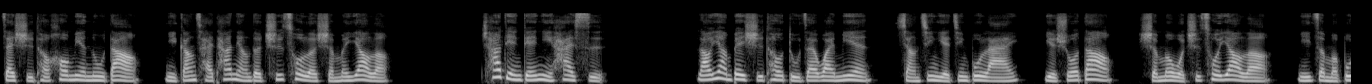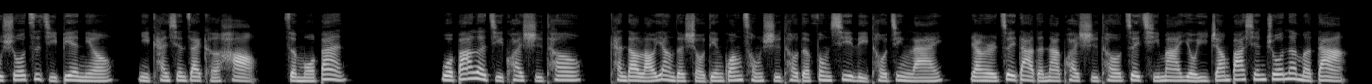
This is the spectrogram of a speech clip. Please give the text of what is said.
在石头后面怒道：“你刚才他娘的吃错了什么药了？差点给你害死！”老痒被石头堵在外面，想进也进不来，也说道。什么？我吃错药了？你怎么不说自己别扭？你看现在可好？怎么办？我扒了几块石头，看到老痒的手电光从石头的缝隙里透进来。然而最大的那块石头，最起码有一张八仙桌那么大，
